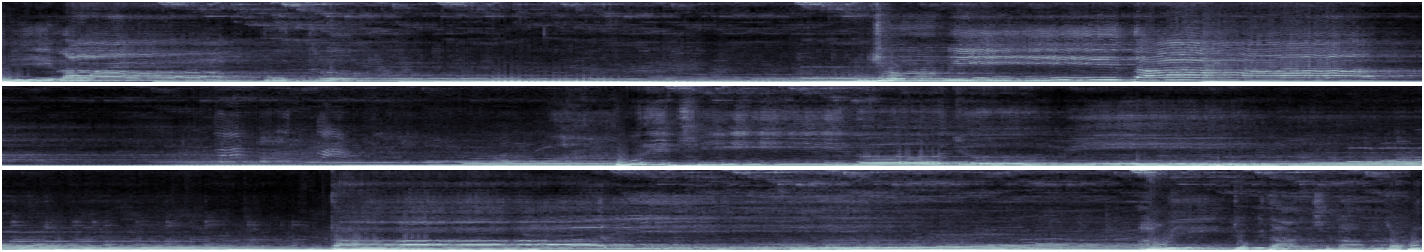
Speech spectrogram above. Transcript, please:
ছিলাম পুত্র জমিদার উড়েছিল জমি। আমি জমিদার ছিলাম যখন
